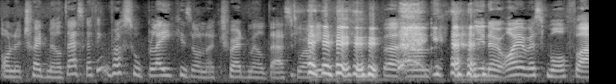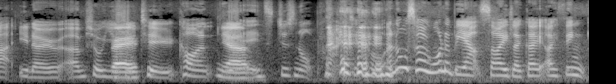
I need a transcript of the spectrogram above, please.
on a treadmill desk, I think Russell Blake is on a treadmill desk, right? but um, yeah. you know, I have a small flat. You know, I'm sure you right. do too. Can't. Yeah. It's just not practical. and also, I want to be outside. Like I, I think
